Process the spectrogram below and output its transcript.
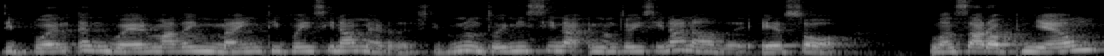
tipo, ando bué armada em mãe, tipo, a ensinar merdas, tipo, não estou a ensinar, não estou a ensinar nada, é só lançar opinião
